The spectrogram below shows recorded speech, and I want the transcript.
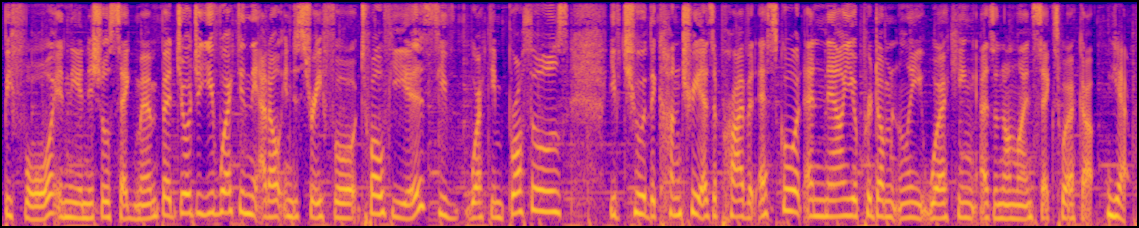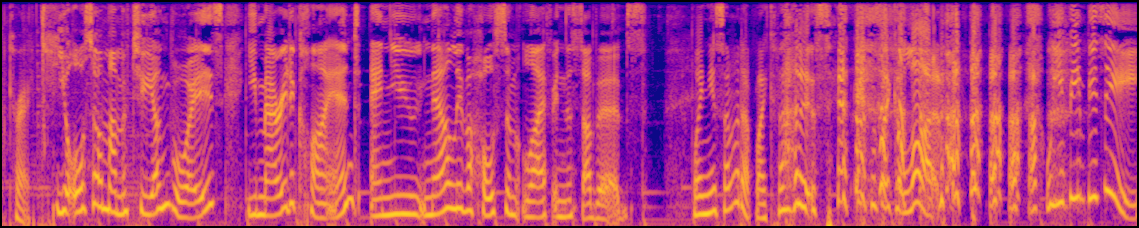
before in the initial segment, but Georgia, you've worked in the adult industry for 12 years. You've worked in brothels, you've toured the country as a private escort, and now you're predominantly working as an online sex worker. Yeah, correct. You're also a mum of two young boys. You married a client, and you now live a wholesome life in the suburbs. When you sum it up like that, it sounds like a lot. Well, you've been busy.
